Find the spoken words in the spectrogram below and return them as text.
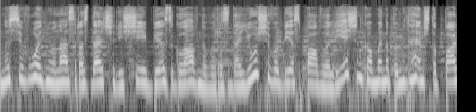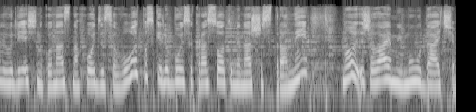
Но сегодня у нас раздача лещей без главного раздающего, без Павла Лещенко. Мы напоминаем, что Павел Лещенко у нас находится в отпуске, любуется красотами нашей страны. Ну, желаем ему удачи.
